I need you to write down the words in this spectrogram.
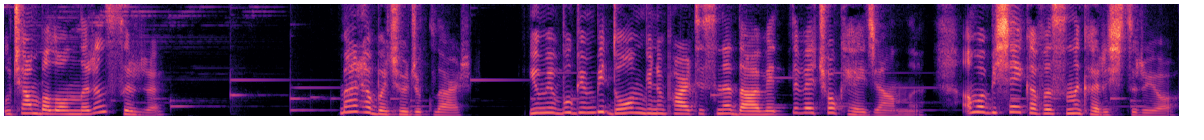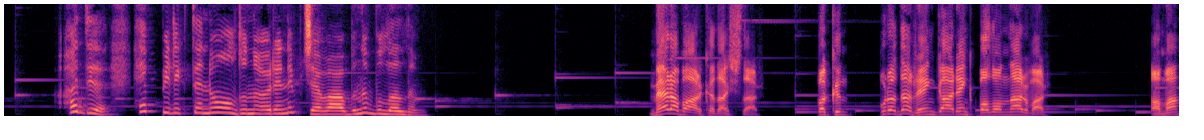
Uçan balonların sırrı. Merhaba çocuklar. Yumi bugün bir doğum günü partisine davetli ve çok heyecanlı. Ama bir şey kafasını karıştırıyor. Hadi hep birlikte ne olduğunu öğrenip cevabını bulalım. Merhaba arkadaşlar. Bakın burada rengarenk balonlar var. Ama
